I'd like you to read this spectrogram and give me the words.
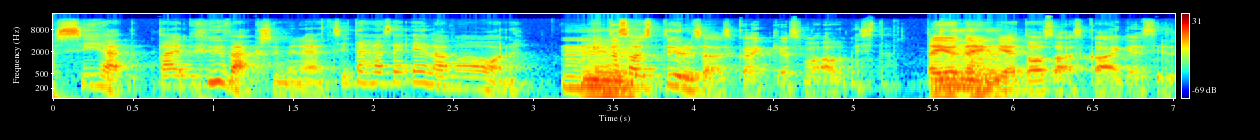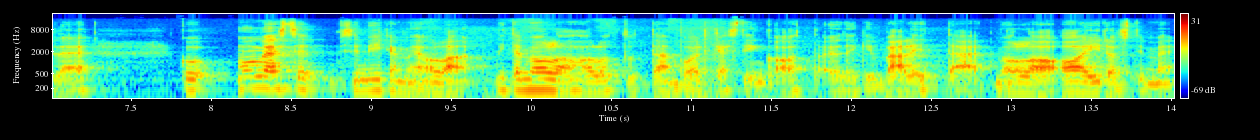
siet, tai hyväksyminen, että sitähän se elämä on. Mm. Että se olisi tylsä, jos kaikki olisi valmista. Tai mm. jotenkin, että osaisi kaiken silleen. Kun mun mielestä se, se mikä me ollaan, mitä me ollaan haluttu tämän podcastin kautta jotenkin välittää, että me ollaan aidosti, me,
